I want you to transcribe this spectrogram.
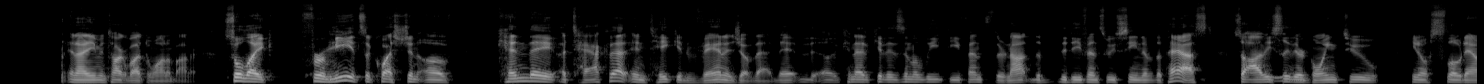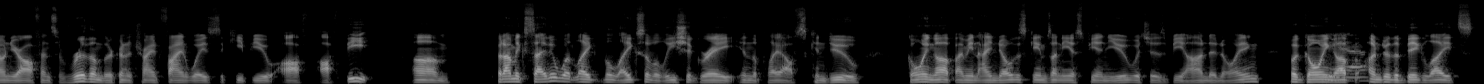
and I didn't even talk about DeWanna Bonner. So like for me, it's a question of can they attack that and take advantage of that? They, uh, Connecticut is an elite defense. They're not the, the defense we've seen of the past. So obviously Yeah. they're going to you know slow down your offensive rhythm. They're going to try and find ways to keep you off off beat. Um, but I'm excited what like the likes of Allisha Gray in the playoffs can do. Going up, I mean, I know this game's on ESPNU, which is beyond annoying, but going up under the big lights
